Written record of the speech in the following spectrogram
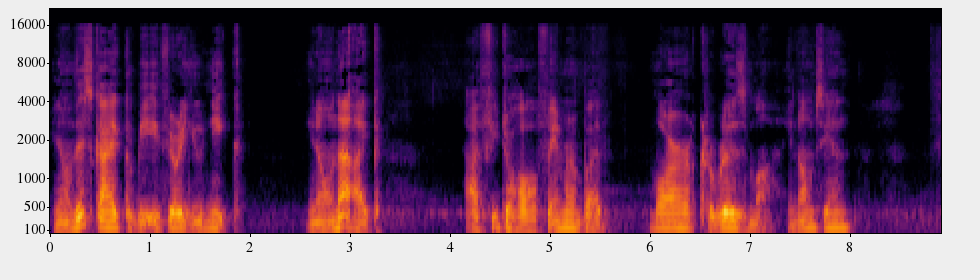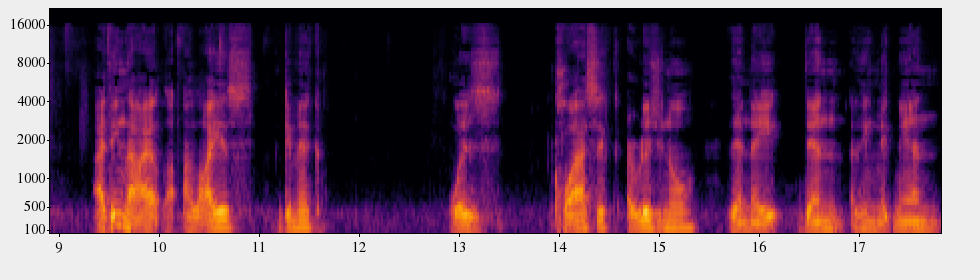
you know this guy could be very unique. You know, not like a future Hall of Famer, but more charisma. You know what I'm saying? I think the Elias gimmick was classic, original. Then they then I think McMahon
